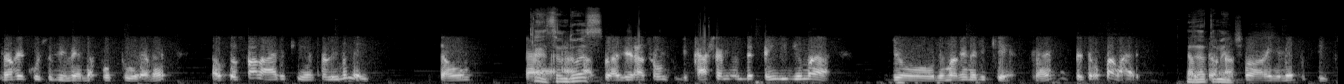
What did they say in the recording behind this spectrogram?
não é o recurso de venda futura, né? É o seu salário que entra ali no mês. Então, é, são a, duas... a sua geração de caixa não depende de uma, de, um, de uma venda de quê? Né? Você tem um salário. Exatamente. É o seu rendimento fixo.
